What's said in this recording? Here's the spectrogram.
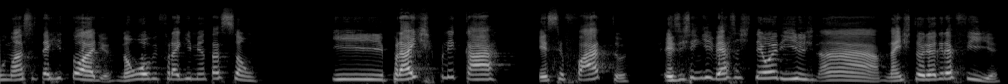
o nosso território, não houve fragmentação. E para explicar esse fato, existem diversas teorias na, na historiografia.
